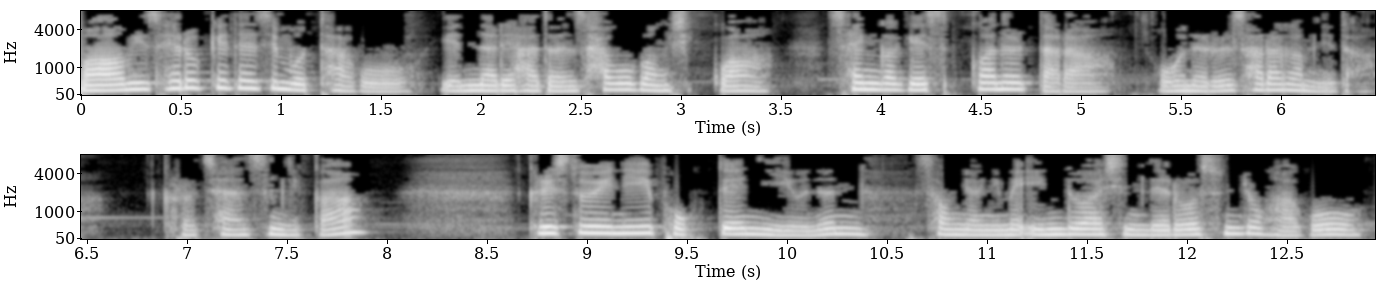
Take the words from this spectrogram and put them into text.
마음이 새롭게 되지 못하고 옛날에 하던 사고방식과 생각의 습관을 따라 오늘을 살아갑니다. 그렇지 않습니까? 그리스도인이 복된 이유는 성령님의 인도하심대로 순종하고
